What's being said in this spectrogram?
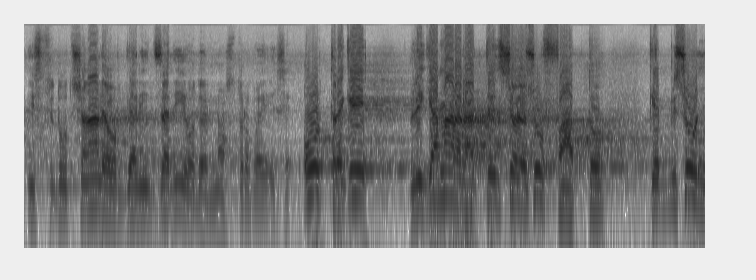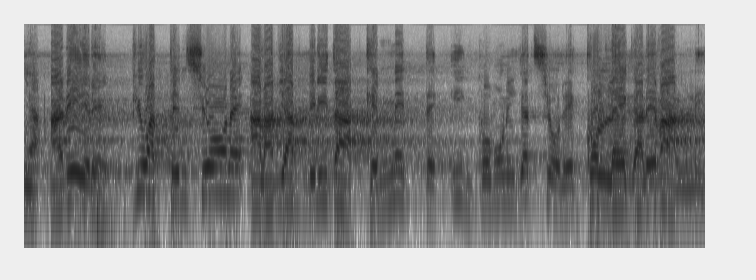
istituzionale e organizzativo del nostro Paese, oltre che richiamare l'attenzione sul fatto che bisogna avere più attenzione alla viabilità che mette in comunicazione e collega le valli,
